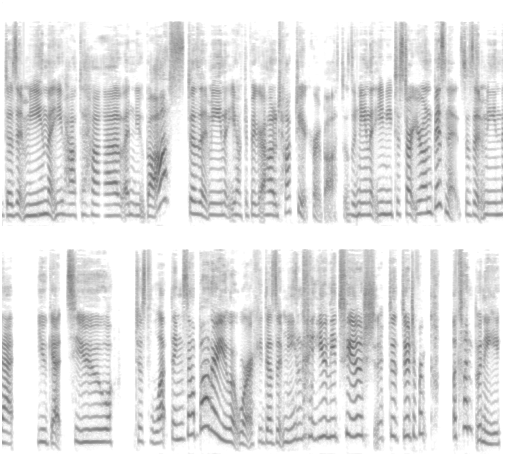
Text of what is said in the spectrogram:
Does it mean that you have to have a new boss? Does it mean that you have to figure out how to talk to your current boss? Does it mean that you need to start your own business? Does it mean that you get to just let things not bother you at work. It doesn't mean that you need to shift to, a different a company.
